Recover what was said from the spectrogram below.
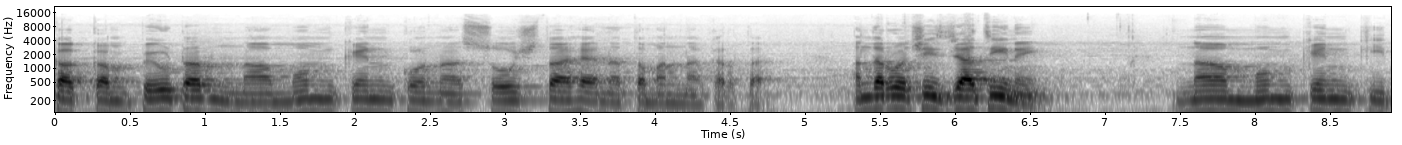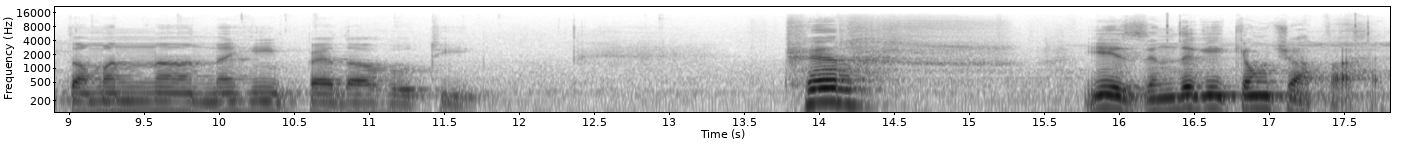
کا کمپیوٹر ناممکن کو نہ سوچتا ہے، نہ تمنا کرتا ہے۔ اندر وہ چیز جاتی نہیں۔ ناممکن کی تمنا نہیں پیدا ہوتی۔ پھر یہ زندگی کیوں چاہتا ہے؟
